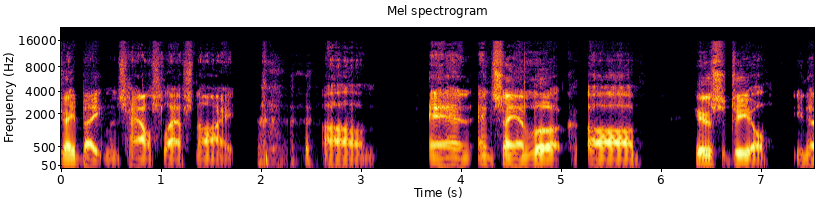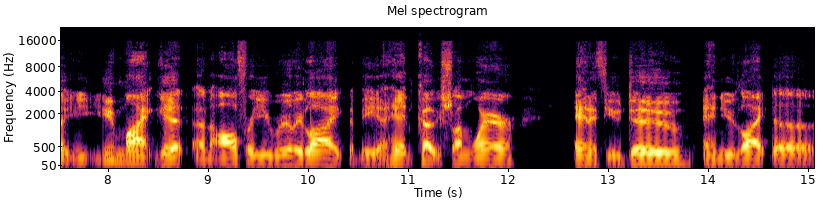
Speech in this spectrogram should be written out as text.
Jay Bateman's house last night, um, and and saying, "Look, uh, here's the deal. You know, you, you might get an offer you really like to be a head coach somewhere, and if you do, and you like the,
